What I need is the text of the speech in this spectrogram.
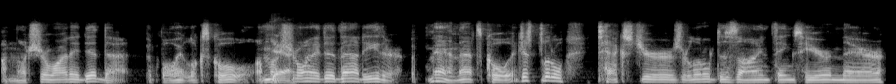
I'm not sure why they did that, but boy, it looks cool. I'm not Yeah. sure why they did that either, but man, that's cool. Just little textures or little design things here and there.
